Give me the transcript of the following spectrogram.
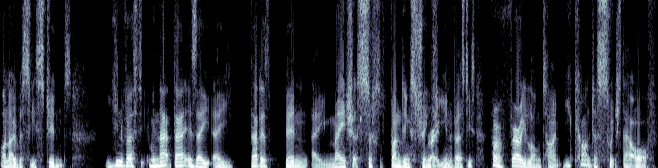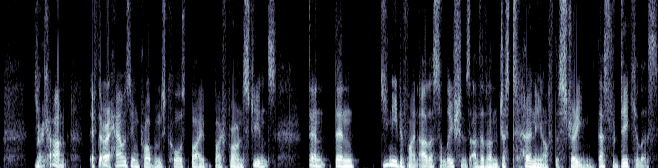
on overseas students. University, I mean that that is a a that has been a major funding stream right. for universities for a very long time. You can't just switch that off. You right. can't. If there are housing problems caused by by foreign students, then then you need to find other solutions other than just turning off the stream. That's ridiculous.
